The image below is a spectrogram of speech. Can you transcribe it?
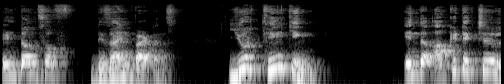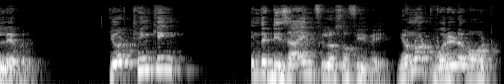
in terms of design patterns, you're thinking in the architectural level. You're thinking in the design philosophy way. You're not worried about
